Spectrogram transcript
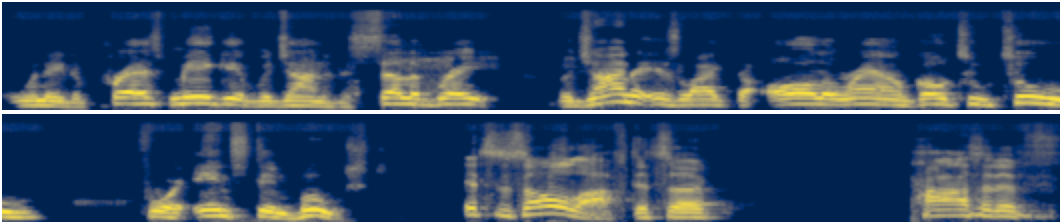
when they depressed, men get vagina to celebrate. Vagina is like the all around go to tool for instant boost. It's a Zoloft. It's a positive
